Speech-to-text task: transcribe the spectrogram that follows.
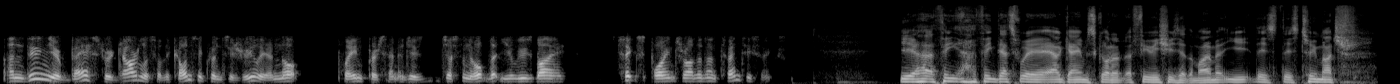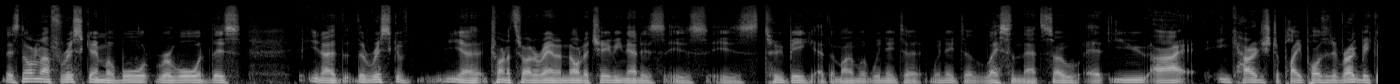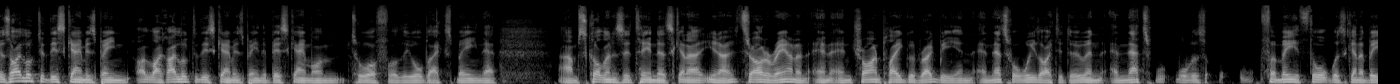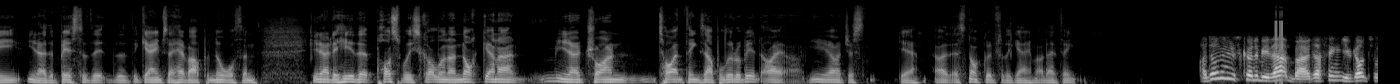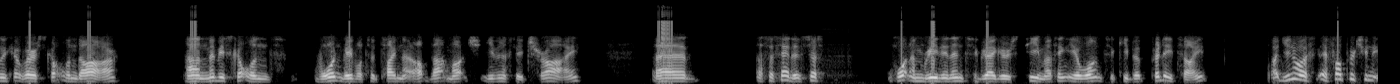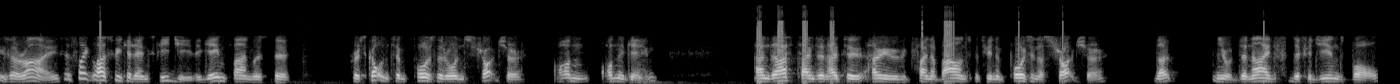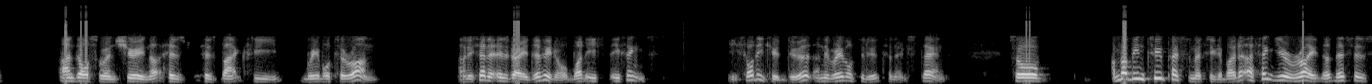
and doing your best regardless of the consequences, really, and not playing percentages just in the hope that you lose by six points rather than twenty-six. Yeah, I think I think that's where our game's got a, few issues at the moment. You, there's there's too much. There's not enough risk and reward. reward. There's you know the, the, risk of you know trying to throw it around and not achieving that is is is too big at the moment. We need to we need to lessen that. So it, you are encouraged to play positive rugby because I looked at this game as being like I looked at this game as being the best game on tour for the All Blacks, being that. Um, Scotland is a team that's going to, you know, throw it around and, and, and try and play good rugby, and, and that's what we like to do, and, and that's what was for me thought was going to be, you know, the best of the, the, the, games they have up north, and you know, to hear that possibly Scotland are not going to, you know, try and tighten things up a little bit, I, you know, I just, yeah, it's not good for the game. I don't think. I don't think it's going to be that bad. I think you've got to look at where Scotland are, and maybe Scotland won't be able to tighten it up that much, even if they try. Uh, as I said, it's just what I'm reading into Gregor's team. I think he'll want to keep it pretty tight. But you know, if, if opportunities arise, it's like last week against Fiji. The game plan was to for Scotland to impose their own structure on on the game, and ask Townsend how to how he would find a balance between imposing a structure that you know denied the Fijians ball, and also ensuring that his his back three were able to run. And he said it is very difficult, but he he thinks he thought he could do it, and they were able to do it to an extent. So I'm not being too pessimistic about it. I think you're right that this is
